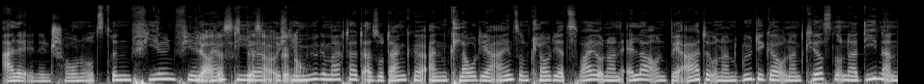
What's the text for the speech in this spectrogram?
alle in den Shownotes drin. Vielen, vielen ja, Dank, die ihr euch genau. die Mühe gemacht hat. Also danke an Claudia 1 und Claudia 2 und an Ella und Beate und an Rüdiger und an Kirsten und Nadine, an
